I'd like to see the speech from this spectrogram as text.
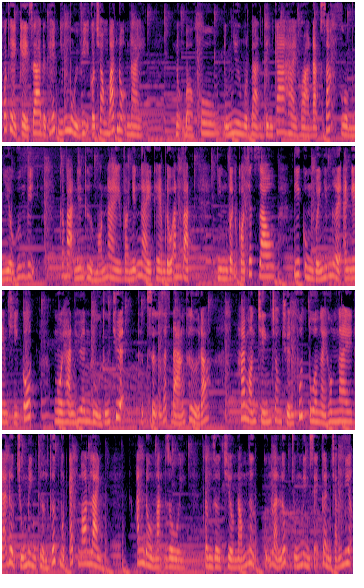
Có thể kể ra được hết những mùi vị có trong bát nộm này. Nộm bò khô đúng như một bản tình ca hài hòa đặc sắc gồm nhiều hương vị. Các bạn nên thử món này vào những ngày thèm đồ ăn vặt Nhưng vẫn có chất rau Đi cùng với những người anh em trí cốt Ngồi hàn huyên đủ thứ chuyện Thực sự rất đáng thử đó. Hai món chính trong chuyến food tour ngày hôm nay đã được chúng mình thưởng thức một cách ngon lành. Ăn đồ mặn rồi Tầm giờ chiều nóng nực cũng là lúc chúng mình sẽ cần trắng miệng.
